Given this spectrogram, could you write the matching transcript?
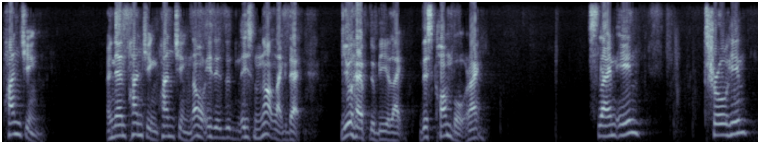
punching and then punching, punching. No, it is it's not like that. You have to be like this combo, right? Slam in, throw him,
